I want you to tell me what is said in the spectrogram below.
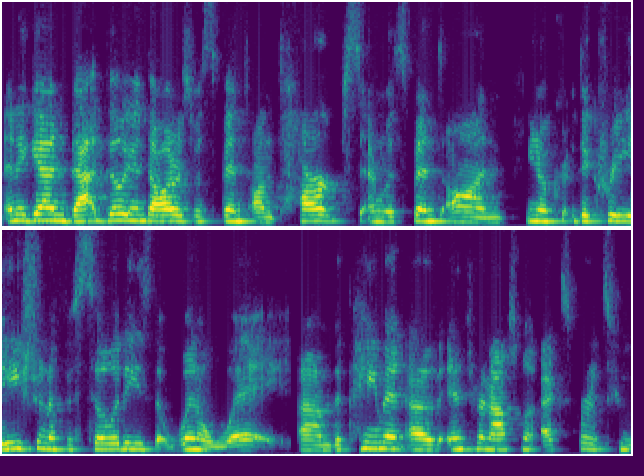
And again, that billion dollars was spent on TARPs and was spent on, you know, cr- the creation of facilities that went away, um, the payment of international experts who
